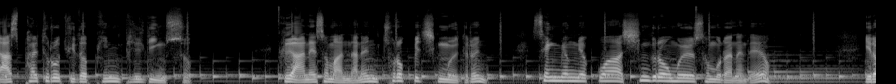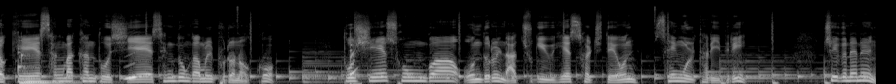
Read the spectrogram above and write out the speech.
아스팔트로 뒤덮인 빌딩 숲. 그 안에서 만나는 초록빛 식물들은 생명력과 싱그러움을 선물하는데요. 이렇게 삭막한 도시에 생동감을 불어넣고 도시의 소음과 온도를 낮추기 위해 설치되어 온 생울타리들이 최근에는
